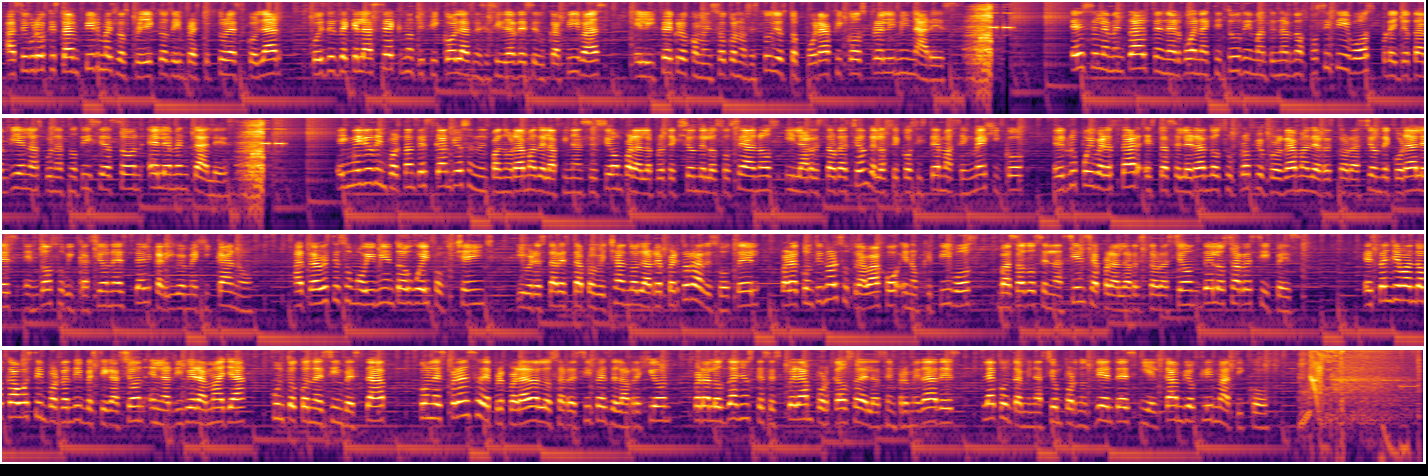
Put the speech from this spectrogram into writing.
Aseguró que están firmes los proyectos de infraestructura escolar, pues desde que la SEC notificó las necesidades educativas, el IFECRO comenzó con los estudios topográficos preliminares. Es elemental tener buena actitud y mantenernos positivos, por ello también las buenas noticias son elementales. En medio de importantes cambios en el panorama de la financiación para la protección de los océanos y la restauración de los ecosistemas en México, el Grupo Iberostar está acelerando su propio programa de restauración de corales en dos ubicaciones del Caribe mexicano. A través de su movimiento Wave of Change, Iberostar está aprovechando la reapertura de su hotel para continuar su trabajo en objetivos basados en la ciencia para la restauración de los arrecifes. Están llevando a cabo esta importante investigación en la Riviera Maya junto con el Simvestab, con la esperanza de preparar a los arrecifes de la región para los daños que se esperan por causa de las enfermedades, la contaminación por nutrientes y el cambio climático.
